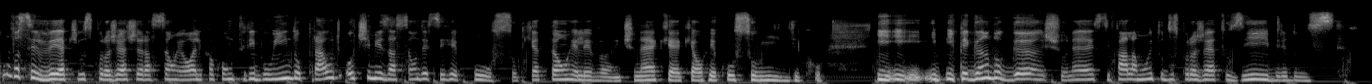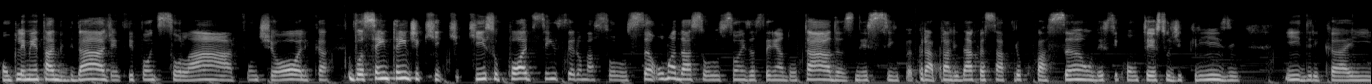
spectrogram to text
Como você vê aqui os projetos de geração eólica contribuindo para a otimização desse recurso que é tão relevante, né, que é, que é o recurso hídrico? E, e, e pegando o gancho, né, se fala muito dos projetos híbridos, complementariedade entre fonte solar, fonte eólica. Você entende que, que, que, isso pode sim ser uma solução, uma das soluções a serem adotadas nesse para lidar com essa preocupação desse contexto de crise hídrica e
